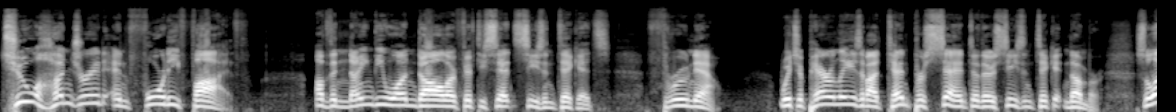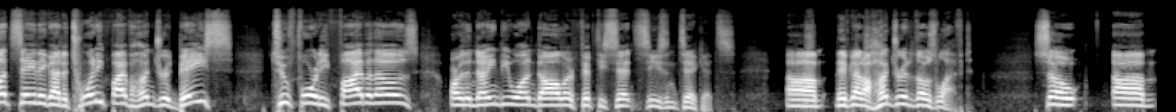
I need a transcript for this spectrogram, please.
245 of the $91.50 season tickets through now which apparently is about 10% of their season ticket number. So let's say they got a 2500 base, 245 of those are the $91.50 season tickets. Um, they've got 100 of those left. So um,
